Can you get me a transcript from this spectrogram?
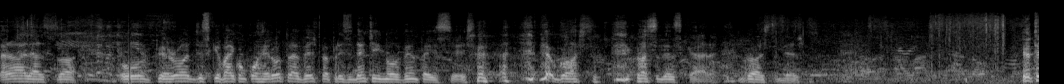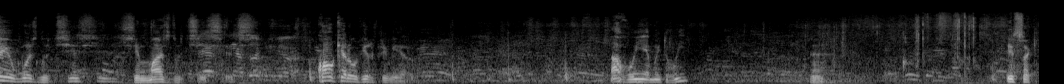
Olha só. O Perot disse que vai concorrer outra vez para presidente em 96. Eu gosto, gosto desse cara. Gosto mesmo. Eu tenho boas notícias e más notícias. Qual quer ouvir primeiro? A ruim é muito ruim? É. Isso aqui.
